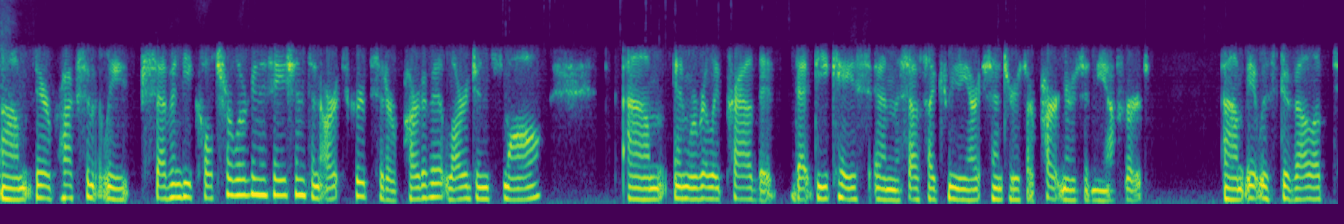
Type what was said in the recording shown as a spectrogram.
Um, there are approximately 70 cultural organizations and arts groups that are part of it, large and small. Um, and we're really proud that, that DCASE and the Southside Community Arts Centers are partners in the effort. Um, it was developed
